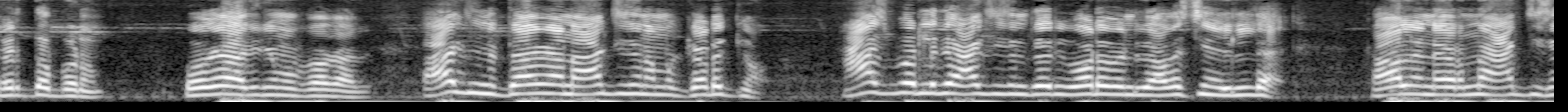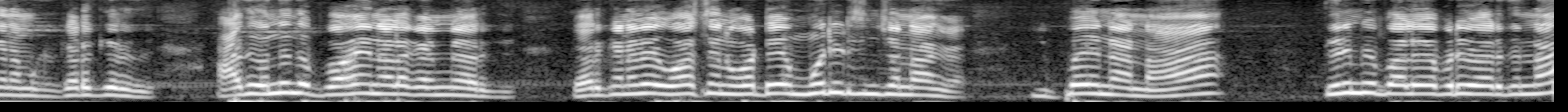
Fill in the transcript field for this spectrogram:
நிறுத்தப்படும். புகை அதிகமாக போகாது. ஆக்சிஜன் தேவையான ஆக்சிஜன் நமக்கு கிடைக்கும். ஹாஸ்பிட்டலுக்கு ஆக்சிஜன் தேடி ஓட வேண்டியது அவசியம் இல்லை. காலை நேரம் தான் ஆக்சிஜன் நமக்கு கிடைக்கிறது. அது வந்து இந்த புகையினால் கம்மியாக இருக்குது ஏற்கனவே ஓசன் ஓட்டையே மூடிடுச்சுன்னு சொன்னாங்க. இப்போ என்னென்னா திரும்பி பழைய எப்படி வருதுன்னா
